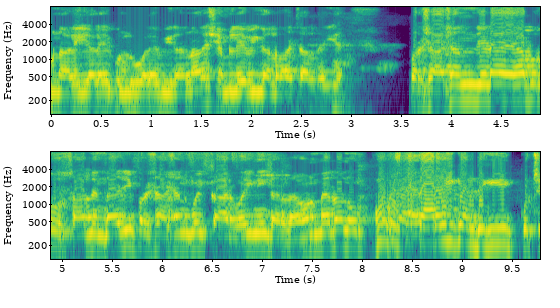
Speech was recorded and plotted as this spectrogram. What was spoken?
ਮਨਾਲੀ ਵਾਲੇ ਕੁੱਲੂ ਵਾਲੇ ਵੀਰਾਂ ਨਾਲ ਸ਼ਿਮਲੇ ਵੀ ਗੱਲਬਾਤ ਚੱਲ ਰਹੀ ਆ। ਪ੍ਰਸ਼ਾਸਨ ਜਿਹੜਾ ਆ ਭਰੋਸਾ ਦਿੰਦਾ ਜੀ ਪ੍ਰਸ਼ਾਸਨ ਕੋਈ ਕਾਰਵਾਈ ਨਹੀਂ ਕਰਦਾ। ਹੁਣ ਮੈਂ ਤੁਹਾਨੂੰ ਹੁਣ ਇਸ ਦਾ ਕਾਰਨ ਕੀ ਕਹਿੰਦੇ ਕਿ ਕੁਝ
